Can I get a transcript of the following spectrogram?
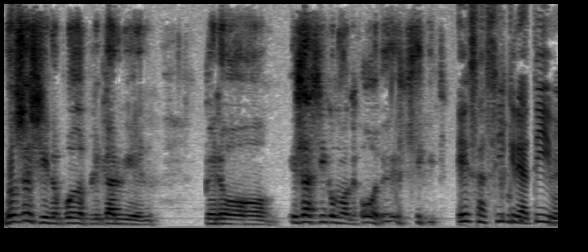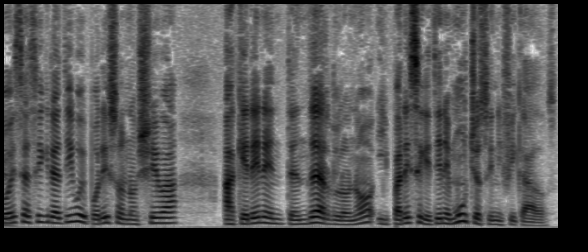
No sé si lo puedo explicar bien, pero es así como acabo de decir. Es así creativo, Sí. es así creativo y por eso nos lleva a querer entenderlo, ¿no? Y parece que tiene muchos significados.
